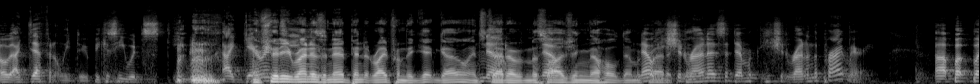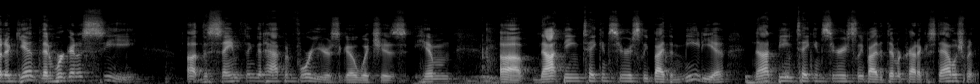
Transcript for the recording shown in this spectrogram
Oh, I definitely do because he would. He would I And guarantee. should he run as an independent right from the get go instead No, of massaging the whole Democratic? No, he should thing? run as a Democrat. He should run in the primary. Uh, but but again, then we're going to see uh, the same thing that happened four years ago, which is him uh, not being taken seriously by the media, not being taken seriously by the Democratic establishment,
